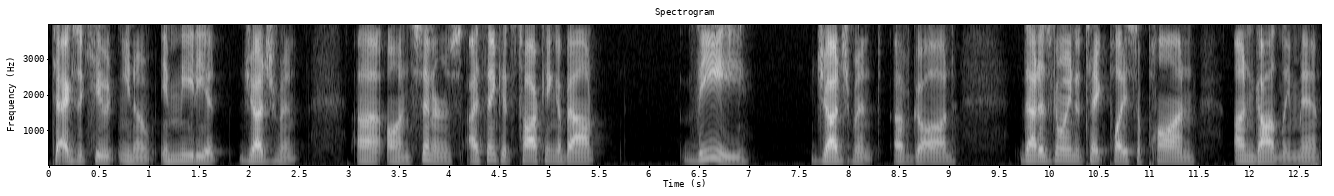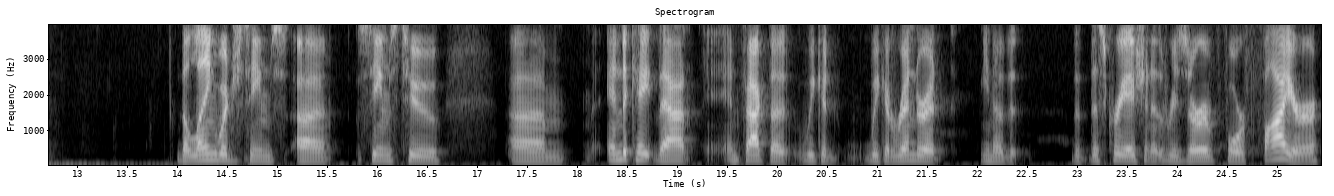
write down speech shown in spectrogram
to execute you know immediate judgment uh, on sinners. I think it's talking about the judgment of God that is going to take place upon ungodly men. The language seems uh, seems to um, indicate that. In fact, that we could we could render it, you know, that that this creation is reserved for fire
